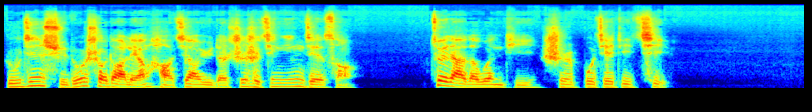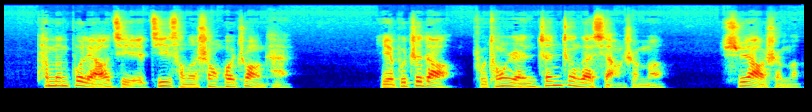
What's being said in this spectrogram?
如今许多受到良好教育的知识精英阶层，最大的问题是不接地气。他们不了解基层的生活状态，也不知道普通人真正在想什么，需要什么。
